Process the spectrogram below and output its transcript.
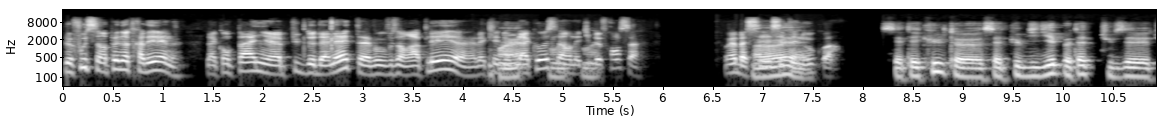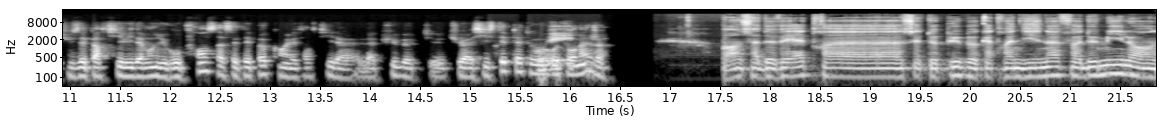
le foot, c'est un peu notre ADN. La campagne euh, pub de Danette, vous vous en rappelez, avec les deux Blacos, là, en équipe de France? Ouais, bah, ah c'était nous, quoi. C'était culte, euh, cette pub Didier. Peut-être tu faisais, tu faisais partie évidemment du groupe France à cette époque quand elle est sortie la, la pub. Tu, as assisté peut-être au, tournage? Bon, ça devait être euh, cette pub 99-2000. On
